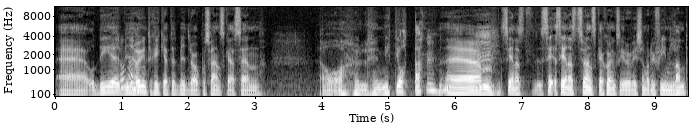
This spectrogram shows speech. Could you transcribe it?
Eh, och det, vi har ju inte skickat ett bidrag på svenska sedan Ja, 98. Mhm. Ehm, senast, se, senast svenska sjöngs Eurovision var det i Finland.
